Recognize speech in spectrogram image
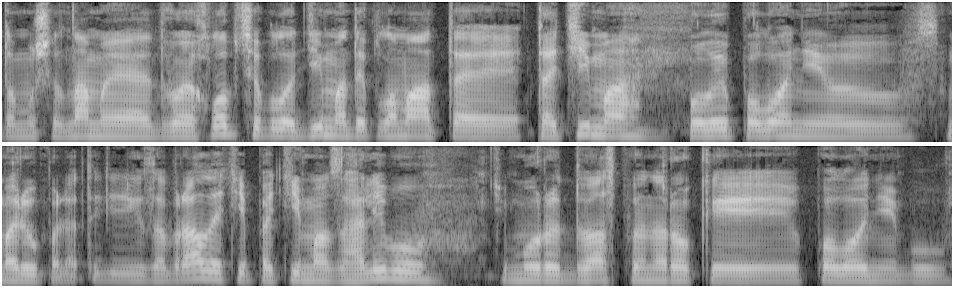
тому що з нами двоє хлопців було. Діма дипломат е, та Тіма були в полоні з Маріуполя. Тоді їх забрали. Типа Тіма взагалі був. Тимур два з половиною роки в полоні був.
